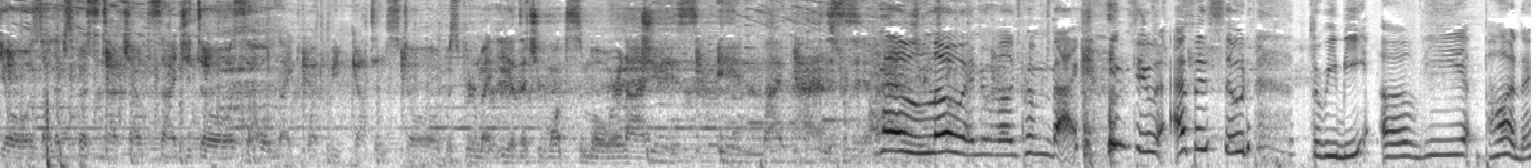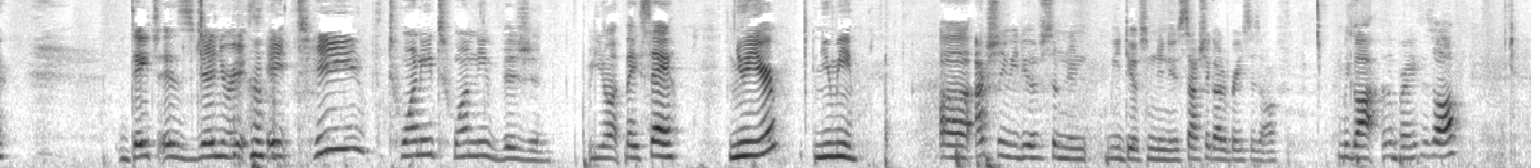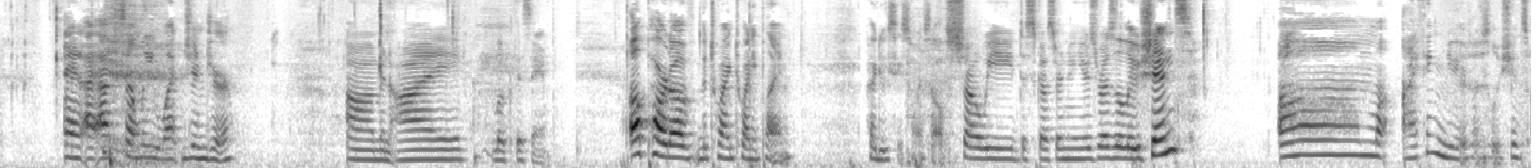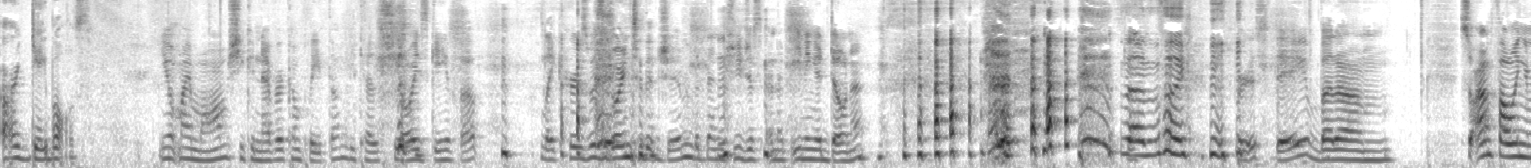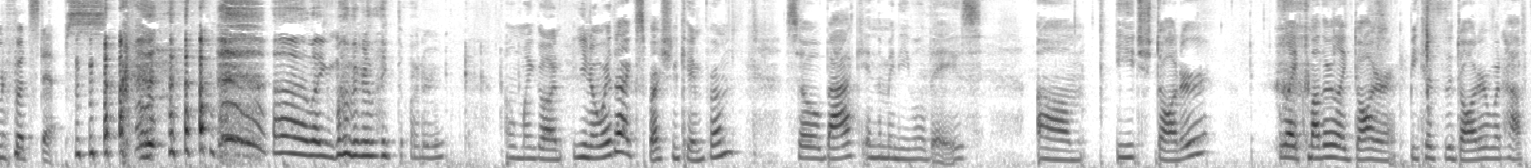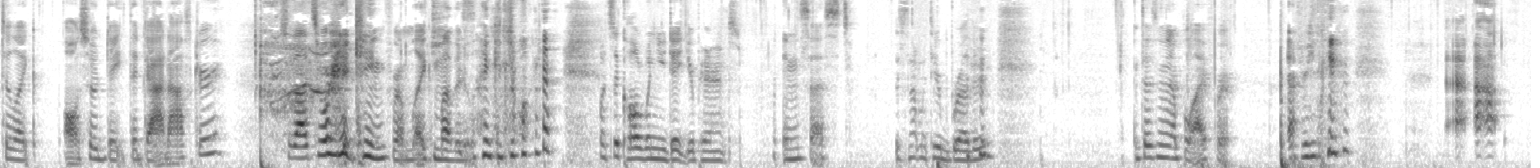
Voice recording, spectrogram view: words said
yours. Our lips first touch outside your doors. The whole night, what we've got in store. Whisper in my ear that you want some more, and I jizz in my pants. Hello and welcome back to episode 3B of the pod. Date is January 18th, 2020 vision. You know what they say? New year, new me. Uh actually we do have some new we do have some new news. Sasha got her braces off. We got the braces off, and I accidentally went ginger. Um and I look the same. A part of the 2020 plan. I do say so myself. Shall we discuss our New Year's resolutions? Um, I think New Year's resolutions are gay balls. You know my mom, she could never complete them because she always gave up. Like hers was going to the gym, but then she just ended up eating a donut Sounds like first day. But um so I'm following in her footsteps. uh, like mother, like daughter. Oh my god. You know where that expression came from? So back in the medieval days, um, each daughter, like mother, like daughter, because the daughter would have to like also date the dad after. So that's where it came from, like mother, like daughter. What's it called when you date your parents? Incest. It's not with your brother. It doesn't apply for everything.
